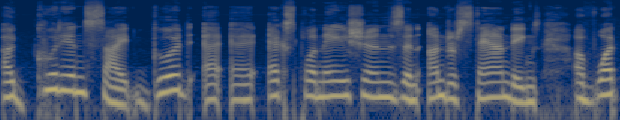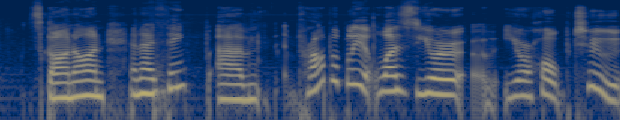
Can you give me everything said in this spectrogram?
a good insight, good uh, uh, explanations and understandings of what's gone on. And I think um, probably it was your your hope too,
